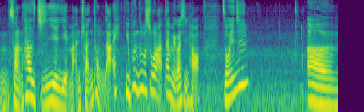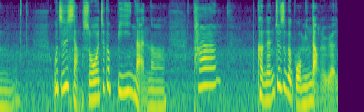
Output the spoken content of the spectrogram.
嗯，算了，她的职业也蛮传统的，哎，也不能这么说啦，但没关系，好，总而言之，嗯，我只是想说，这个 B 男呢，他可能就是个国民党的人，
